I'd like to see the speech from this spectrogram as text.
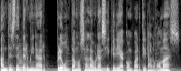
Antes de terminar, preguntamos a Laura si quería compartir algo más.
